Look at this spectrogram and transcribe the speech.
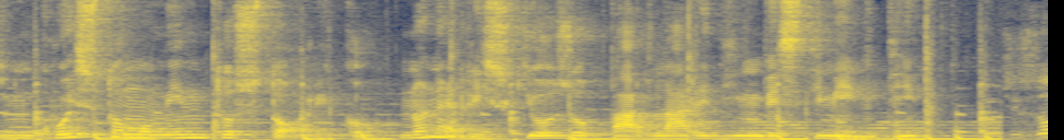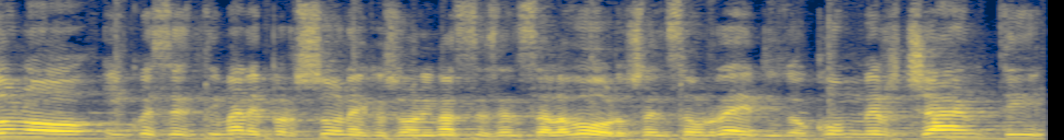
In questo momento storico non è rischioso parlare di investimenti? Ci sono in queste settimane persone che sono rimaste senza lavoro, senza un reddito, commercianti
